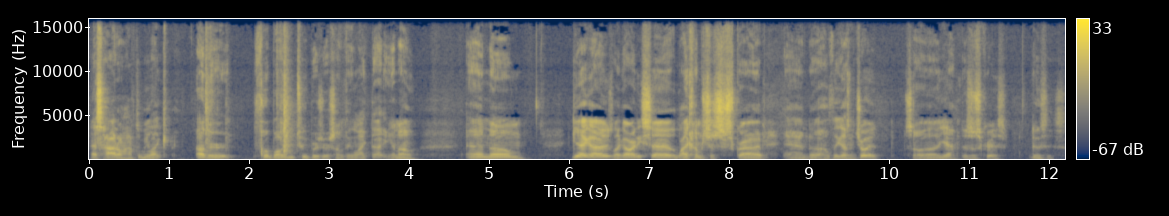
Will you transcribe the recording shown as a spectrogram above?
that's how I don't have to be like other football YouTubers or something like that. You know, and um, yeah, guys, like I already said, like, comment, subscribe, and uh, hopefully you guys enjoy it. So uh, yeah, this is Chris. Deuces.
